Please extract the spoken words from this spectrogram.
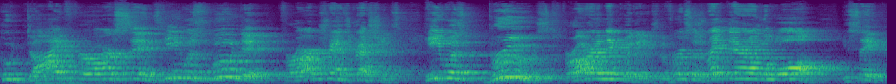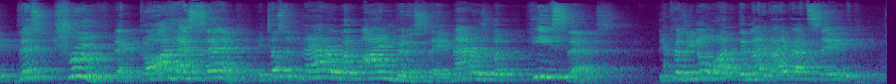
who died for our sins. He was wounded for our transgressions. He was bruised for our iniquities. The verse is right there on the wall. You say, This truth that God has said, it doesn't matter what I'm going to say, it matters what He says. Because you know what? The night I got saved,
